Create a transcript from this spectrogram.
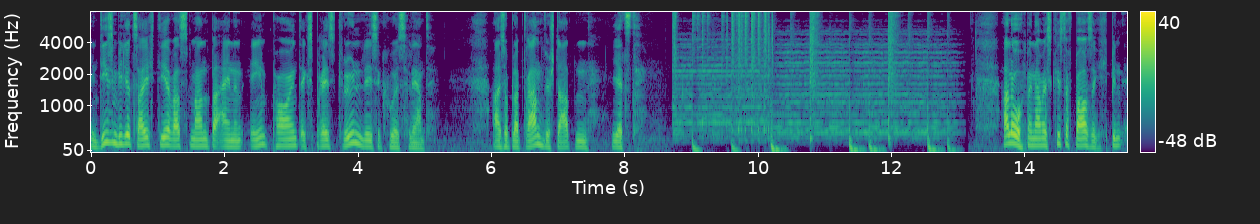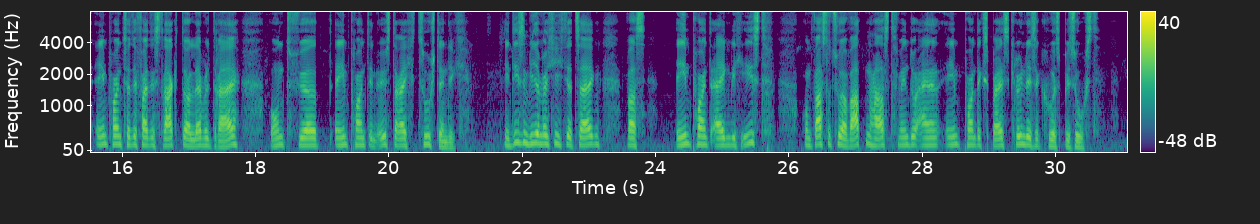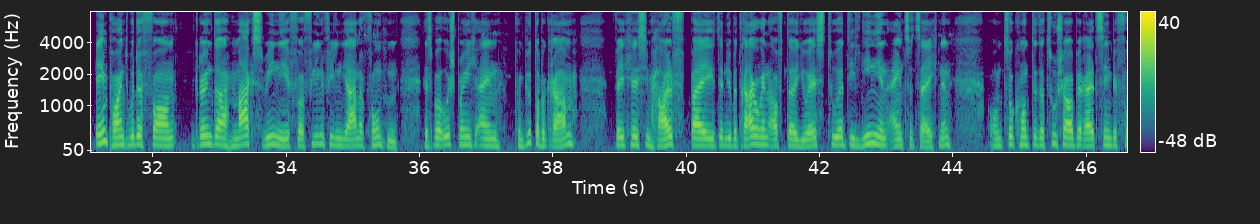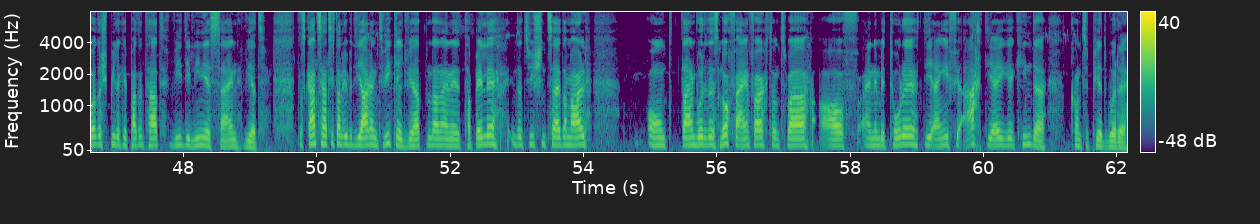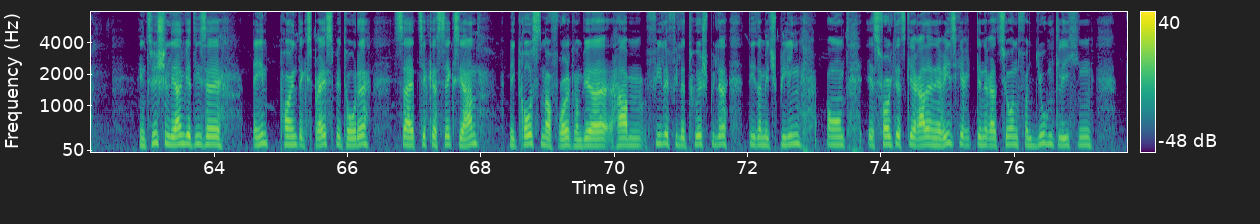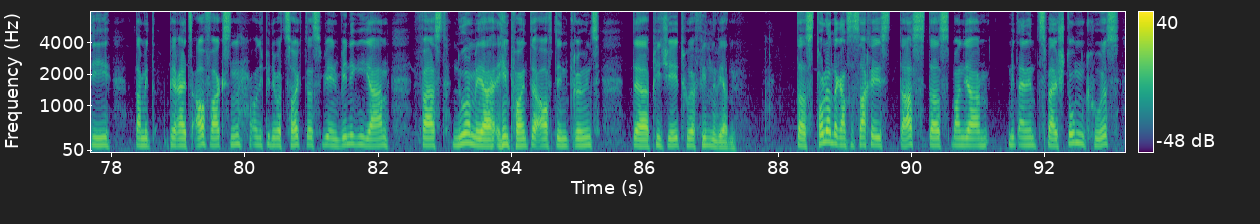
In diesem Video zeige ich dir, was man bei einem Aimpoint Express Grünlesekurs lernt. Also bleib dran, wir starten jetzt. Hallo, mein Name ist Christoph Bausek. Ich bin Aimpoint Certified Instructor Level 3 und für Aimpoint in Österreich zuständig. In diesem Video möchte ich dir zeigen, was Aimpoint eigentlich ist und was du zu erwarten hast, wenn du einen Aimpoint Express Grünlesekurs besuchst. Aimpoint wurde von Gründer Mark Sweeney vor vielen, vielen Jahren erfunden. Es war ursprünglich ein Computerprogramm, welches ihm half, bei den Übertragungen auf der US-Tour die Linien einzuzeichnen. Und so konnte der Zuschauer bereits sehen, bevor der Spieler gepattet hat, wie die Linie sein wird. Das Ganze hat sich dann über die Jahre entwickelt. Wir hatten dann eine Tabelle in der Zwischenzeit einmal und dann wurde das noch vereinfacht und zwar auf eine Methode, die eigentlich für achtjährige Kinder konzipiert wurde. Inzwischen lernen wir diese Aimpoint Express Methode seit circa sechs Jahren mit großem Erfolg. Und wir haben viele, viele Tourspieler, die damit spielen. Und es folgt jetzt gerade eine riesige Generation von Jugendlichen, die damit bereits aufwachsen. Und ich bin überzeugt, dass wir in wenigen Jahren fast nur mehr Aimpointer auf den Grüns der PGA Tour finden werden. Das Tolle an der ganzen Sache ist das, dass man ja mit einem 2-Stunden-Kurs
